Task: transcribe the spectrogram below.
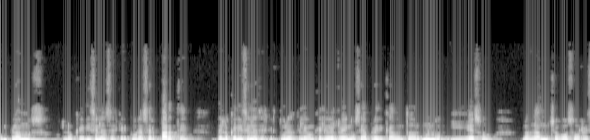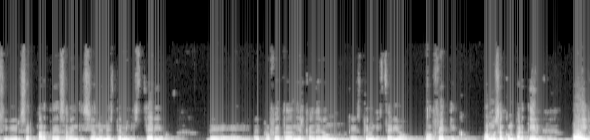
cumplamos lo que dicen las Escrituras, ser parte de lo que dicen las Escrituras, que el Evangelio del Reino se ha predicado en todo el mundo y eso nos da mucho gozo recibir, ser parte de esa bendición en este ministerio del el profeta Daniel Calderón, de este ministerio profético. Vamos a compartir hoy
